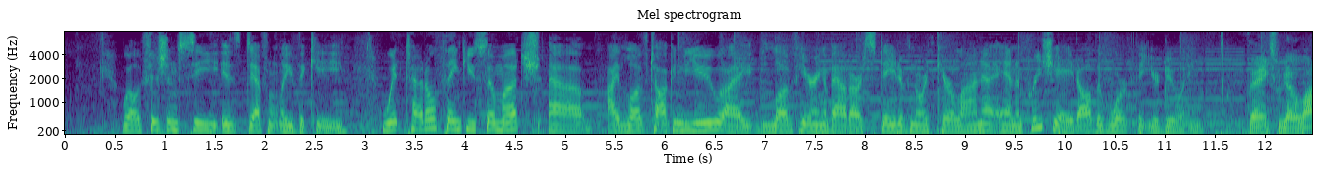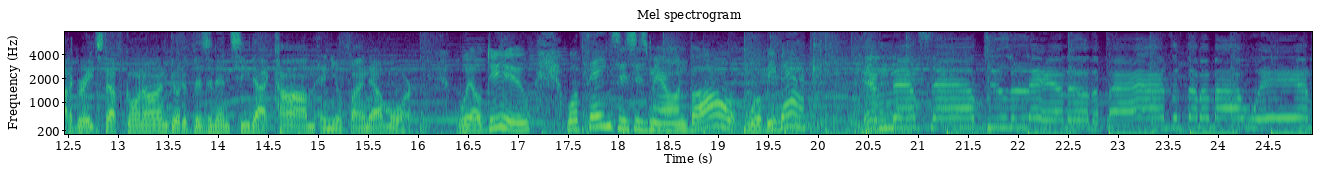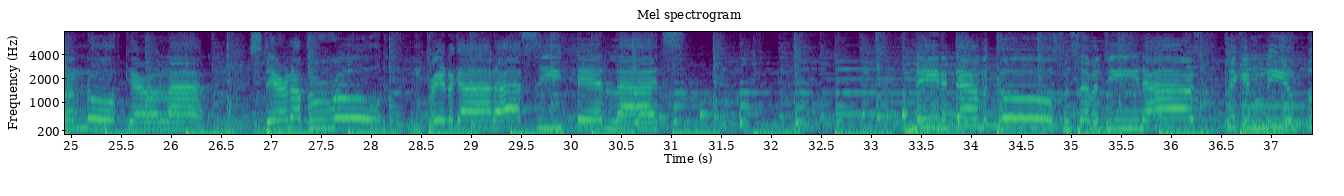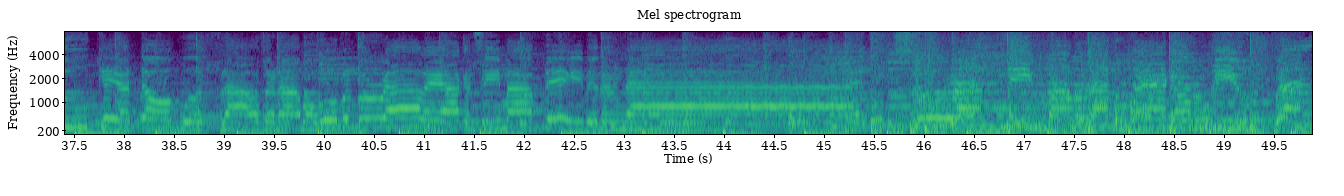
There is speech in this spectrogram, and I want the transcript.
Well, efficiency is definitely the key. Wit Tuttle, thank you so much. Uh, I love talking to you. I love hearing about our state of North Carolina and appreciate all the work that you're doing. Thanks. We got a lot of great stuff going on. Go to visitnc.com and you'll find out more. Will do. Well, thanks. This is Marilyn Ball. We'll be back. Heading down south to the land of the pines. I'm thumbing my way into North Carolina. Staring out the road and pray to God I see headlights. I made it down the coast in 17 hours, picking me a bouquet of dogwood flowers, and I'm hoping for Raleigh I can see my baby tonight. So rock me, mama, like a wagon wheel. Rock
